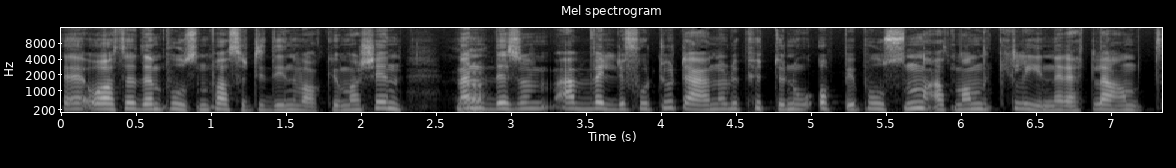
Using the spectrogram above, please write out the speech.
eh, og at den posen passer til din vakuummaskin. Men Ja. det som er veldig fort gjort, er når du putter noe oppi posen, at man kliner et eller annet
